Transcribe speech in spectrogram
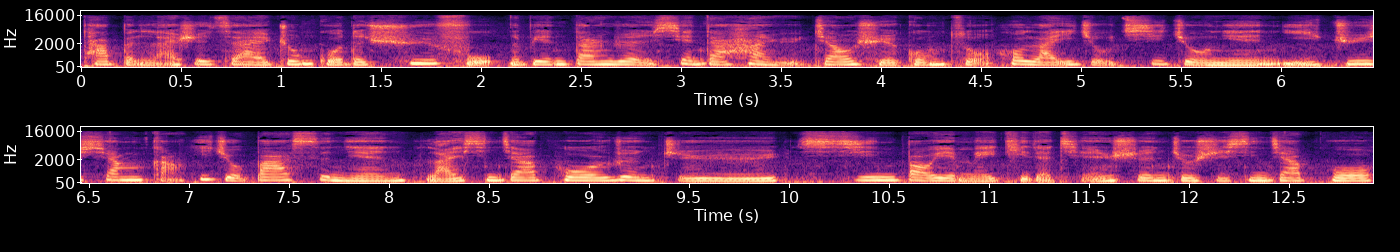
他本来是在中国的曲阜那边担任现代汉语教学工作，后来一九七九年移居香港，一九八四年来新加坡任职于新报业媒体的前身，就是新加坡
